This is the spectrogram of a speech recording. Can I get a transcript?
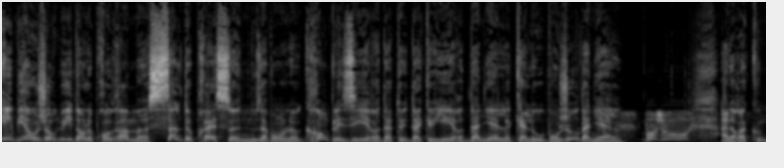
Eh bien, aujourd'hui, dans le programme Salle de presse, nous avons le grand plaisir d'accueillir Daniel Callot. Bonjour, Daniel. Bonjour. Alors, comme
